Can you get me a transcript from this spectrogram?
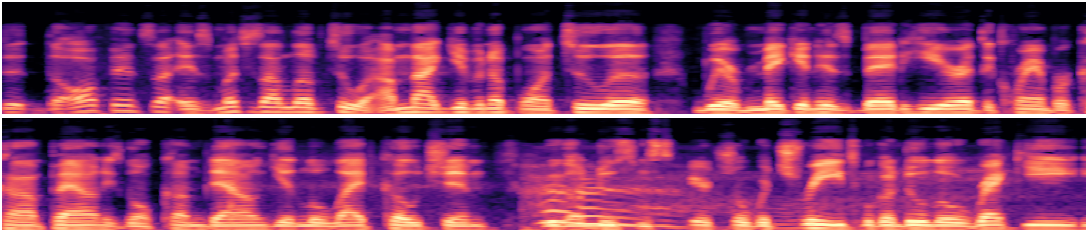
the, the offense, uh, as much as I love Tua, I'm not giving up on Tua. We're making his bed here at the Cranber compound. He's gonna come down, get a little life coaching. We're gonna do some spiritual retreats. We're gonna do a little recce,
